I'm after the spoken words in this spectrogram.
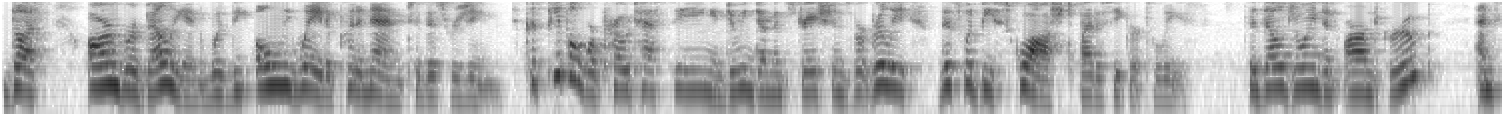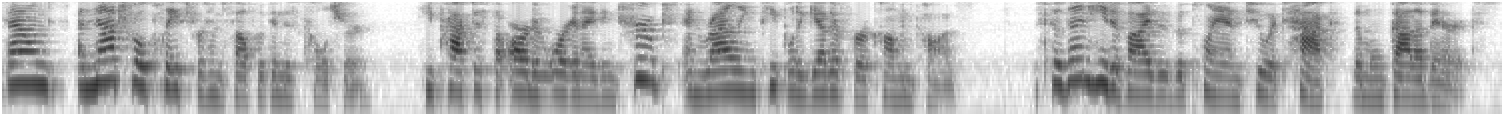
Thus, armed rebellion was the only way to put an end to this regime. Because people were protesting and doing demonstrations, but really, this would be squashed by the secret police. Fidel joined an armed group and found a natural place for himself within this culture. He practiced the art of organizing troops and rallying people together for a common cause. So then he devises the plan to attack the Moncada barracks.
